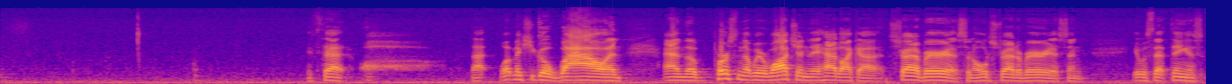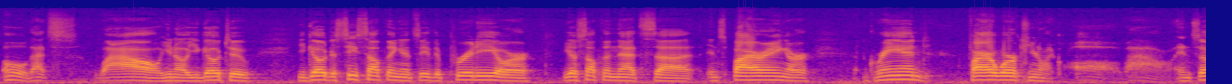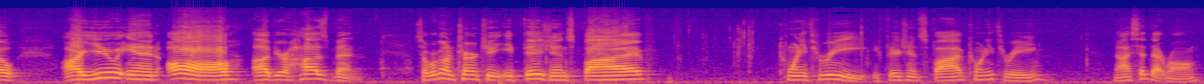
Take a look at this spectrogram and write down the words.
it's that oh, that what makes you go wow, and and the person that we were watching, they had like a Stradivarius, an old Stradivarius, and it was that thing is oh that's wow, you know, you go to you go to see something and it's either pretty or you go something that's uh, inspiring or grand fireworks and you're like, oh, wow. And so, are you in awe of your husband? So, we're going to turn to Ephesians 5 23. Ephesians 5 23. Now, I said that wrong.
